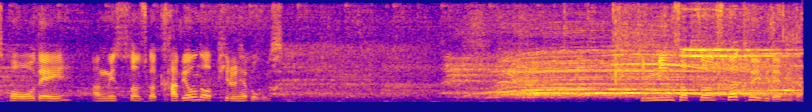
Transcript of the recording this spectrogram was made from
스코어 5대1 박민수 선수가 가벼운 어필을 해보고 있습니다. 김민섭 선수가 투입이 됩니다.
